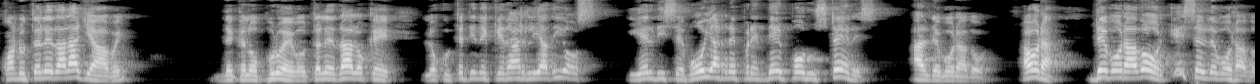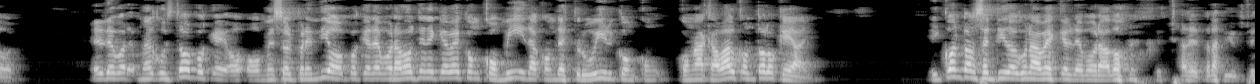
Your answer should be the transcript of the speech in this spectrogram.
Cuando usted le da la llave de que lo prueba, usted le da lo que, lo que usted tiene que darle a Dios. Y él dice, voy a reprender por ustedes al devorador. Ahora, devorador, ¿qué es el devorador? Me gustó porque, o, me sorprendió, porque devorador tiene que ver con comida, con destruir, con, con, acabar con todo lo que hay. ¿Y cuánto han sentido alguna vez que el devorador está detrás de usted?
